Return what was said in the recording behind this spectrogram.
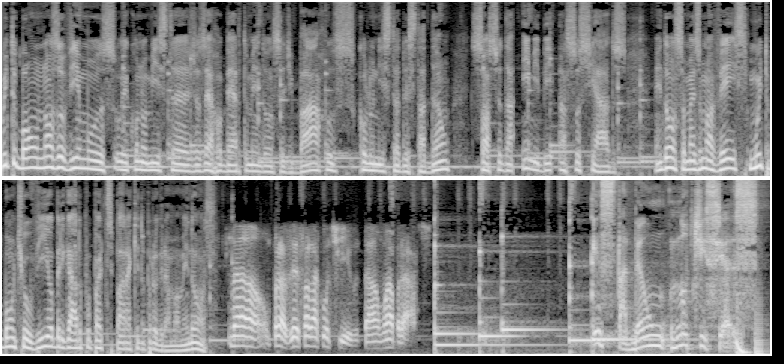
Muito bom, nós ouvimos o economista José Roberto Mendonça de Barros, colunista do Estadão, sócio da MB Associados. Mendonça, mais uma vez, muito bom te ouvir e obrigado por participar aqui do programa, Mendonça. Não, um prazer falar contigo, tá? Um abraço. Estadão Notícias.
